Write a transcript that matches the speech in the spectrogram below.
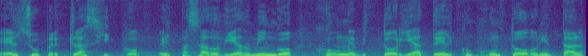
el Superclásico el pasado día domingo con victoria del conjunto oriental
